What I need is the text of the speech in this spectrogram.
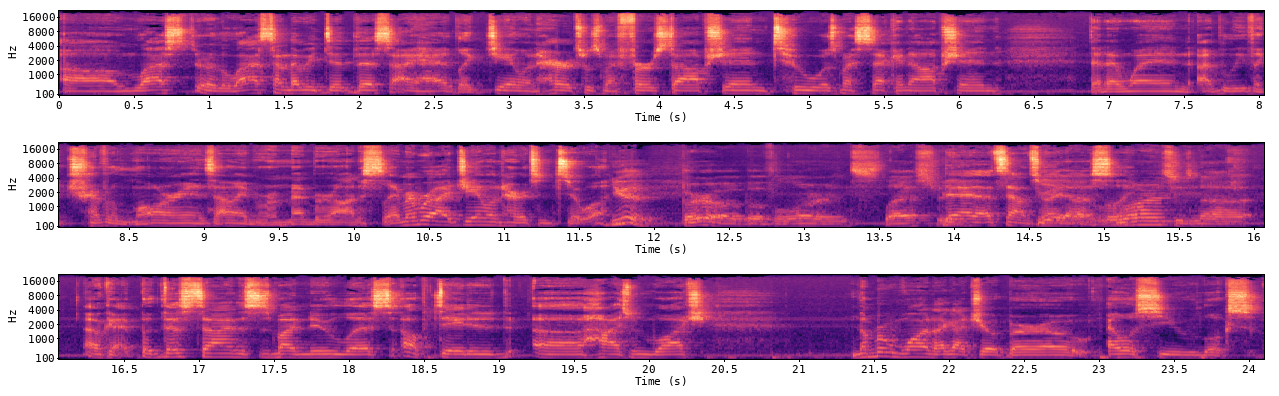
Um, last or the last time that we did this, I had like Jalen Hurts was my first option. Two was my second option. Then I went, I believe, like Trevor Lawrence. I don't even remember honestly. I remember I had Jalen Hurts and Tua. You had Burrow above Lawrence last week. Yeah, that sounds right, Yeah, honestly. Lawrence was not. Okay, but this time this is my new list, updated uh, Heisman watch. Number one, I got Joe Burrow. LSU looks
